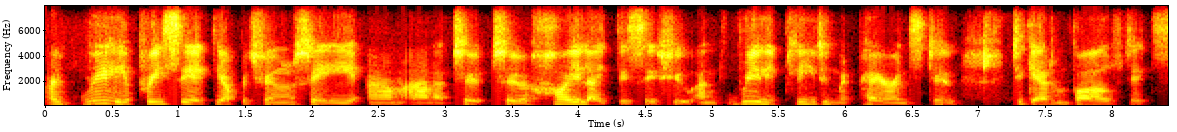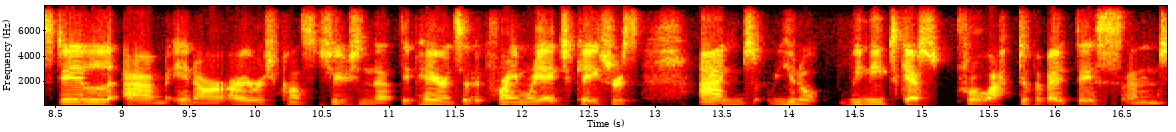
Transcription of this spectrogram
I really appreciate the opportunity, um, Anna, to, to highlight this issue and really pleading with parents to, to get involved. It's still um, in our Irish constitution that the parents are the primary educators and, you know, we need to get proactive about this and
